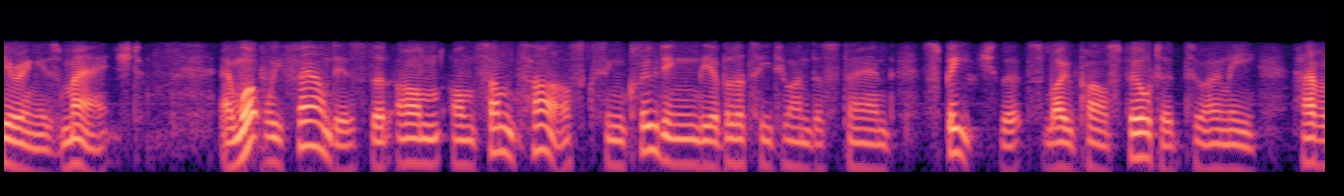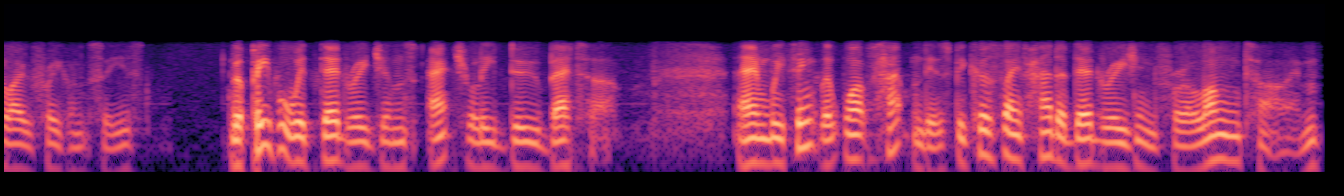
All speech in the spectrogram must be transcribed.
hearing is matched. And what we found is that on, on some tasks, including the ability to understand speech that's low pass filtered to only have low frequencies, the people with dead regions actually do better. And we think that what's happened is because they've had a dead region for a long time,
